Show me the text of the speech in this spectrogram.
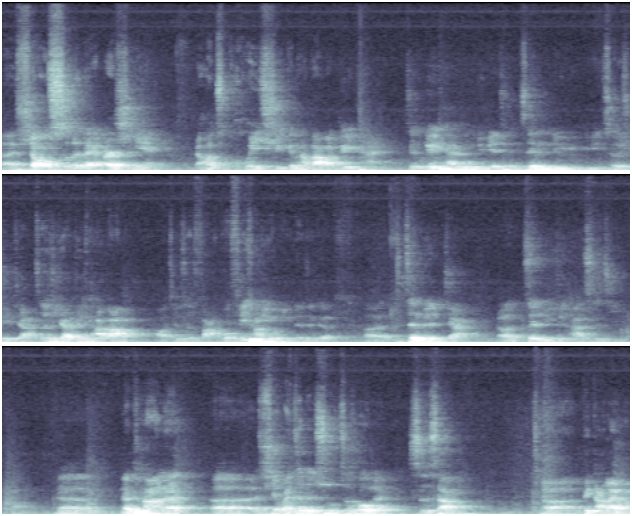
呃消失了大概二十年，然后回去跟他爸爸对谈，这个对谈录就变成真理与。哲学家，哲学家就是他爸爸啊，就是法国非常有名的这个呃政论家，然后真理就他自己啊。那那他呢，呃，写完这本书之后呢，事实上，呃，被达赖喇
